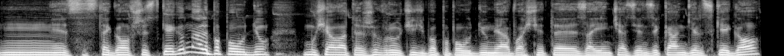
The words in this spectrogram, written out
mm, z tego wszystkiego, no ale po południu musiała też wrócić, bo po południu miała właśnie te zajęcia z języka angielskiego.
